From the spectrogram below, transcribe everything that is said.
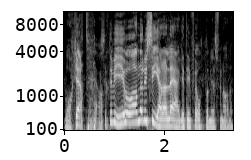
Vaket. Ja. Sitter vi och analyserar läget inför åttondelsfinalen.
